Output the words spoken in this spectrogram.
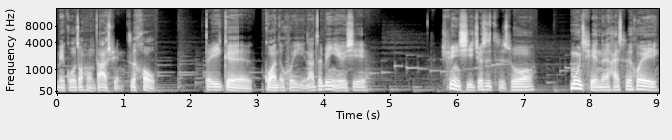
美国总统大选之后的一个国安的会议，那这边也有一些。讯息就是指说，目前呢还是会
